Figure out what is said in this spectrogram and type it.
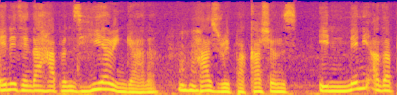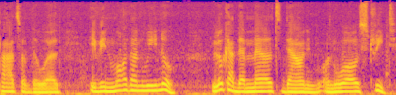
anything that happens here in Ghana has repercussions in many other parts of the world, even more than we know. Look at the meltdown in, on Wall Street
